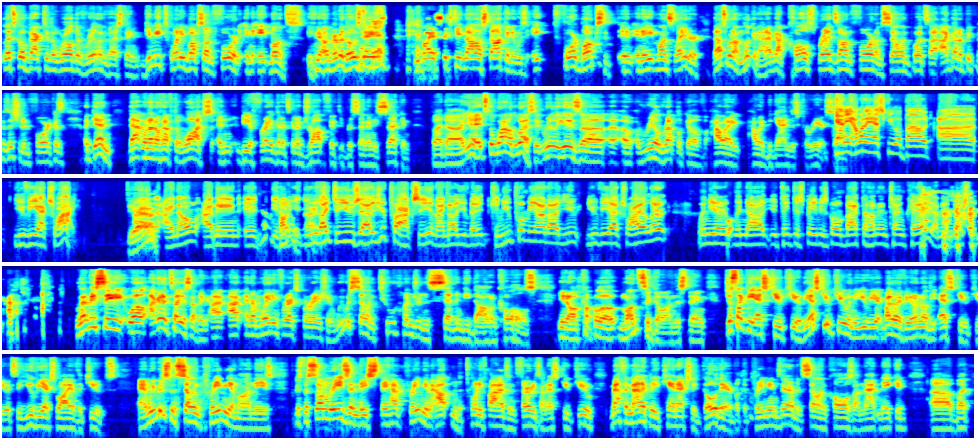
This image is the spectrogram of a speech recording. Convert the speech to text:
let's go back to the world of real investing. Give me 20 bucks on Ford in eight months. You know, remember those days? you buy a $16 stock and it was eight, four bucks in, in, eight months later. That's what I'm looking at. I've got call spreads on Ford. I'm selling puts. I, I got a big position in Ford because, again, that one I don't have to watch and be afraid that it's going to drop 50% any second. But uh, yeah, it's the Wild West. It really is a, a, a, real replica of how I how I began this career. So. Kenny, I want to ask you about uh, UVXY. Yeah, I, I, know. I mean, it. You know, you, you, like to use that as your proxy, and I know you've made. Can you put me on a U, UVXY alert when you're when uh, you think this baby's going back to 110k? I mean, that's. What, Let me see. Well, I got to tell you something. I, I, and I'm waiting for expiration. We were selling two hundred and seventy dollar calls, you know, a couple of months ago on this thing, just like the SQQ. The SQQ and the UV. By the way, if you don't know the SQQ, it's the UVXY of the Qs. And we were just been selling premium on these because for some reason they they have premium out in the 25s and 30s on SQQ. Mathematically, you can't actually go there, but the premium's there. I've been selling calls on that naked, uh, but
